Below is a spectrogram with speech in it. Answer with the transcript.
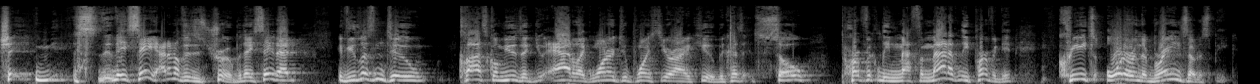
They say I don't know if this is true, but they say that if you listen to classical music, you add like one or two points to your IQ because it's so perfectly mathematically perfect. It creates order in the brain, so to speak.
